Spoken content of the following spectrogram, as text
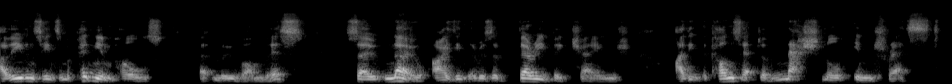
I've even seen some opinion polls uh, move on this. So, no, I think there is a very big change. I think the concept of national interest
